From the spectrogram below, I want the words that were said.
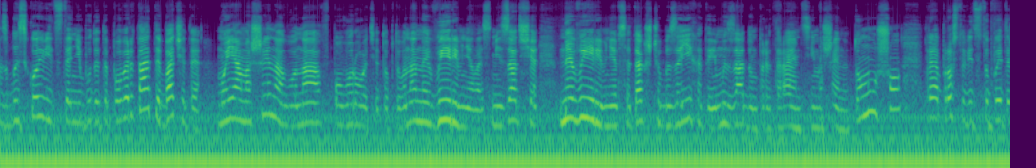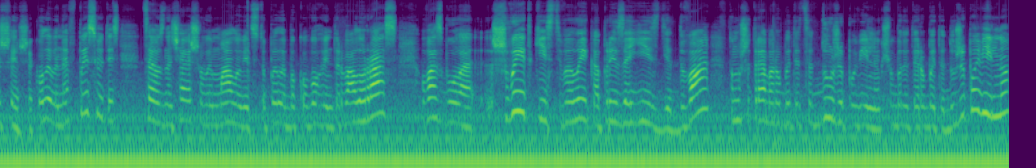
з близької відстані будете повертати, бачите, моя машина вона в повороті, тобто вона не вирівнялась. Мій зад ще не вирівнявся так, щоб заїхати, і ми задом перетираємо ці машини. Тому що треба просто відступити ширше. Коли ви не вписуєтесь, це означає, що ви мало відступили бокового інтервалу. Раз у вас була швидкість велика при заїзді. Два, тому що треба робити це дуже повільно. Якщо будете робити дуже повільно,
